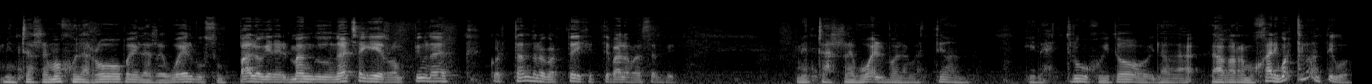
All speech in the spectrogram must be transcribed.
mientras remojo la ropa y la revuelvo, uso un palo que era el mango de un hacha que rompí una vez cortando, lo corté y dije, este palo me va a servir. Mientras revuelvo la cuestión y la estrujo y todo, y la, hago a remojar, igual que lo antiguo.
